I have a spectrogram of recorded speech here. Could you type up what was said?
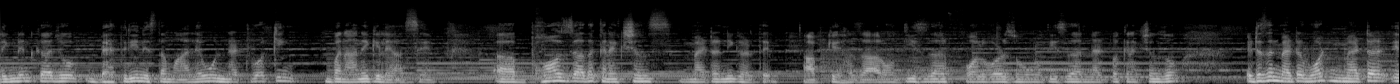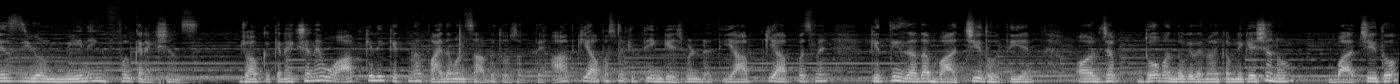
लिंकडिन का जो बेहतरीन इस्तेमाल है वो नेटवर्किंग बनाने के लिहाज से बहुत ज़्यादा कनेक्शंस मैटर नहीं करते। आपके हज़ारों, तीस हज़ार फॉलोअर्स हों, तीस हज़ार नेटवर्क कनेक्शंस हों it doesn't matter what matter is your meaningful connections जो आपके कनेक्शन है, वो आपके लिए कितना फ़ायदेमंद साबित हो सकते हैं। आपकी आपस में कितनी इंगेजमेंट रहती है, आपकी आपस में कितनी ज़्यादा बातचीत होती है। और जब दो बंदों के दरमियान कम्युनिकेशन हो, बातचीत हो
